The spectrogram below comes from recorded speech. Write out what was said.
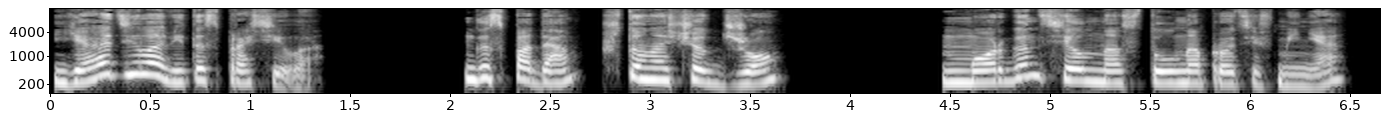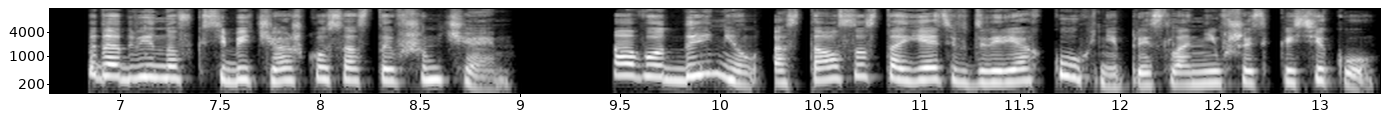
Я деловито спросила. «Господа, что насчет Джо?» Морган сел на стул напротив меня пододвинув к себе чашку с остывшим чаем. А вот Дэниел остался стоять в дверях кухни, прислонившись к косяку.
